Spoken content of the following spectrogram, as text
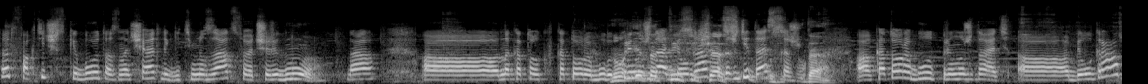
то это фактически будет означать легитимизацию очередную, да, э, на которой, в которой будут Но принуждать Белград, сейчас... подожди, дай скажу, да. э, которые будут принуждать э, Белград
